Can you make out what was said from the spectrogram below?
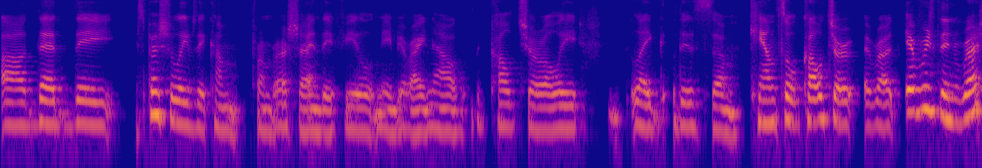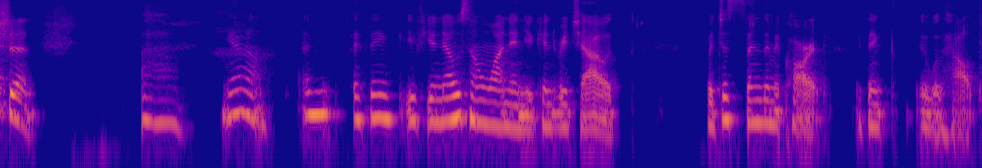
uh, that they especially if they come from Russia and they feel maybe right now culturally like this um, cancel culture about everything Russian. Uh, yeah, and I think if you know someone and you can reach out, but just send them a card. I think it will help.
